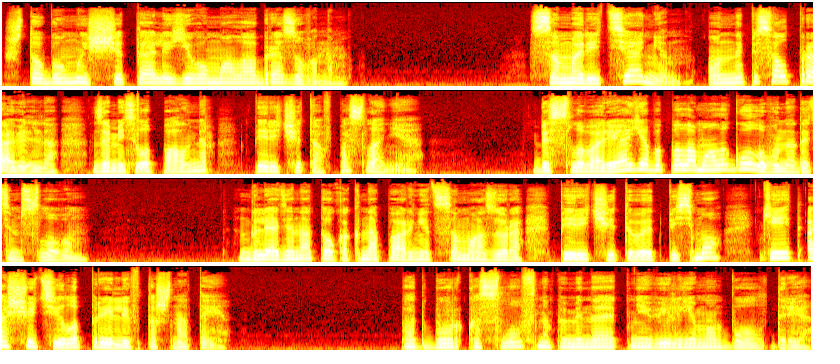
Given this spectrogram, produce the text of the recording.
чтобы мы считали его малообразованным. «Самаритянин» он написал правильно, заметила Палмер, перечитав послание. Без словаря я бы поломала голову над этим словом. Глядя на то, как напарница Мазура перечитывает письмо, Кейт ощутила прилив тошноты. «Подборка слов напоминает мне Вильяма Болдри»,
